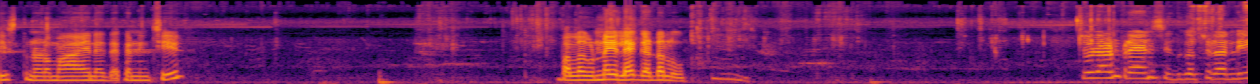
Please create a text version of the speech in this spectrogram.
తీస్తున్నాడు మా ఆయన దగ్గర నుంచి. బల్లగా ఉన్నాయిలే గడ్డలు చూడండి ఫ్రెండ్స్ ఇదిగో చూడండి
